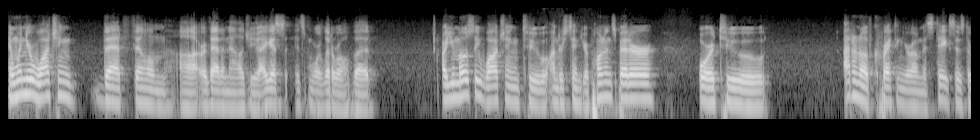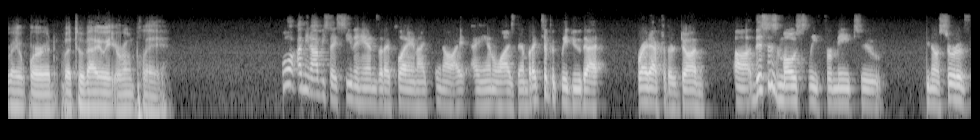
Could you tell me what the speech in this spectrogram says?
And when you're watching that film uh, or that analogy, I guess it's more literal, but are you mostly watching to understand your opponents better or to, I don't know if correcting your own mistakes is the right word, but to evaluate your own play? Well, I mean, obviously, I see the hands that I play and I, you know, I, I analyze them, but I typically do that right after they're done. Uh, this is mostly for me to, you know, sort of,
